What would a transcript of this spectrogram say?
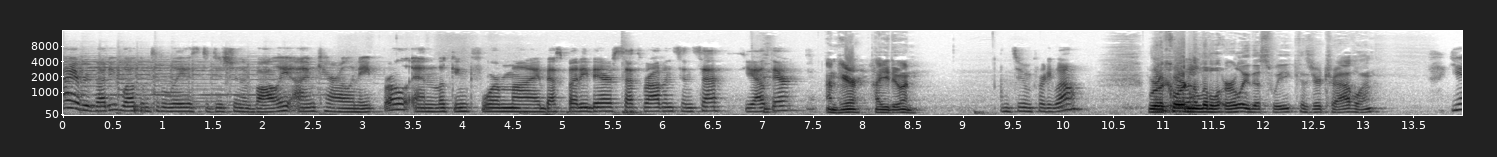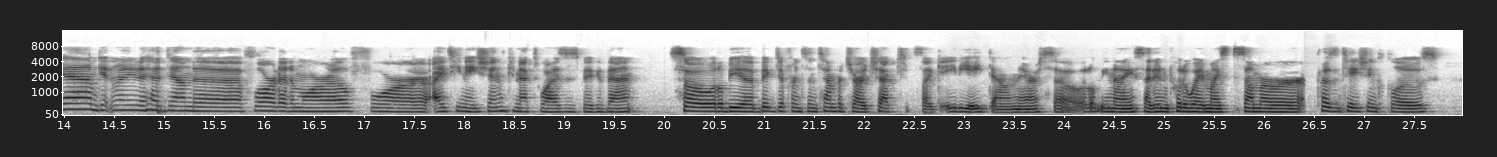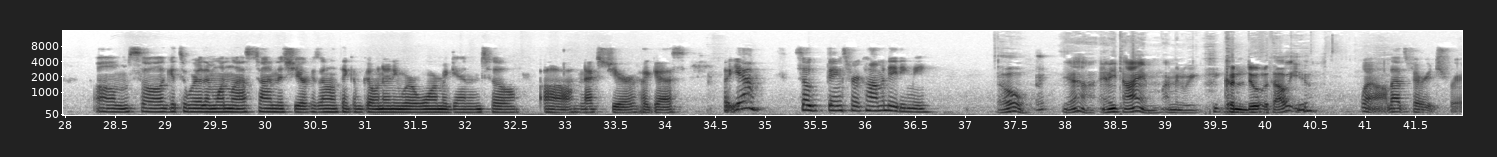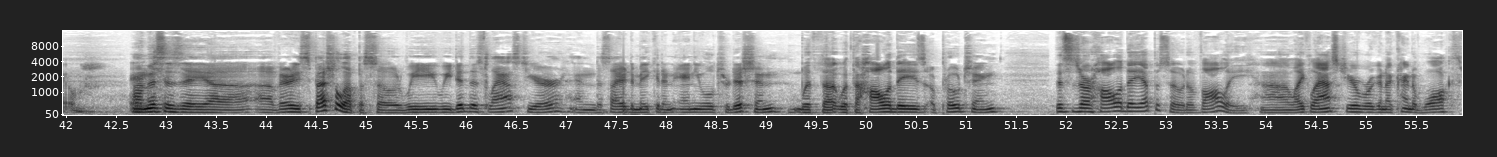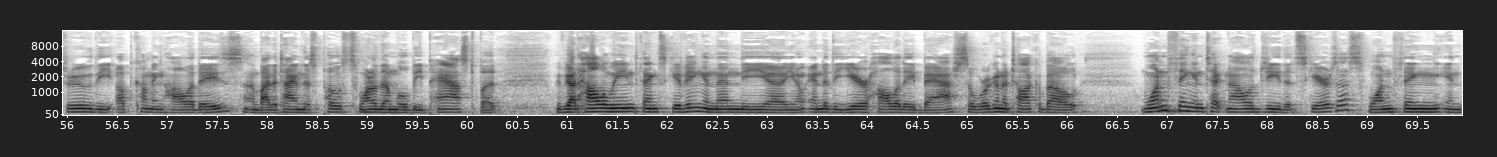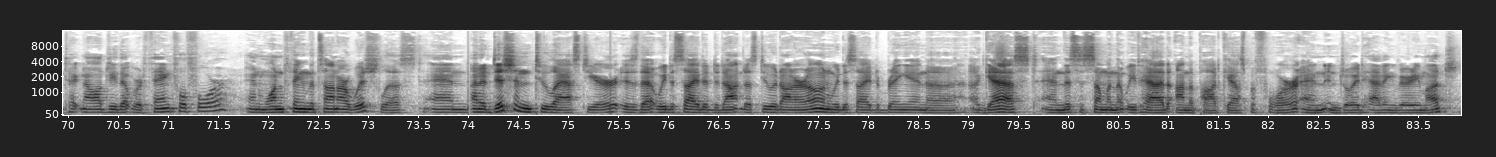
Hi, everybody. Welcome to the latest edition of Volley. I'm Carolyn April and looking for my best buddy there, Seth Robinson. Seth, you out there? I'm here. How you doing? I'm doing pretty well. We're recording a little early this week because you're traveling. Yeah, I'm getting ready to head down to Florida tomorrow for IT Nation, ConnectWise's big event. So it'll be a big difference in temperature. I checked, it's like 88 down there, so it'll be nice. I didn't put away my summer presentation clothes um, so I'll get to wear them one last time this year because I don't think I'm going anywhere warm again until uh, next year, I guess. But yeah, so thanks for accommodating me. Oh, yeah, anytime. I mean, we couldn't do it without you. Well, that's very true. Um, this is a, uh, a very special episode. We we did this last year and decided to make it an annual tradition with uh, with the holidays approaching. This is our holiday episode of Volley. Uh, like last year, we're going to kind of walk through the upcoming holidays. Uh, by the time this posts, one of them will be past, but we've got Halloween, Thanksgiving, and then the uh, you know end of the year holiday bash. So we're going to talk about one thing in technology that scares us, one thing in technology that we're thankful for, and one thing that's on our wish list. And an addition to last year is that we decided to not just do it on our own, we decided to bring in a, a guest. And this is someone that we've had on the podcast before and enjoyed having very much.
